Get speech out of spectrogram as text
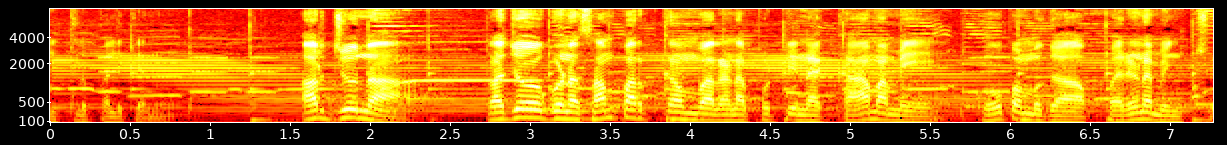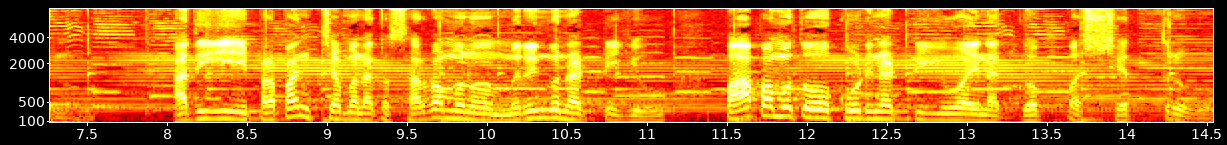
ఇట్లు పలికెను అర్జున రజోగుణ సంపర్కం వలన పుట్టిన కామమే కోపముగా పరిణమించును అది ఈ ప్రపంచమునకు సర్వమును మిరింగునట్టియు పాపముతో కూడినట్టియు అయిన గొప్ప శత్రువు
